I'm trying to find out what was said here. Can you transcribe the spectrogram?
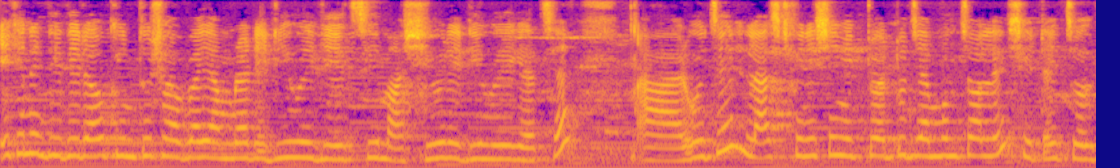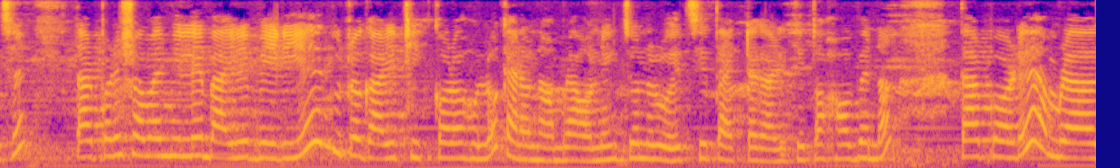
এখানে দিদিরাও কিন্তু সবাই আমরা রেডি হয়ে গিয়েছি, মাসিও রেডি হয়ে গেছে। আর ওই যে লাস্ট ফিনিশিং একটু একটু যেমন চলে, সেটাই চলছে। তারপরে সবাই মিলে বাইরে বেরিয়ে দুটো গাড়ি ঠিক করা হলো, কেননা আমরা অনেকজন রয়েছি, তো একটা গাড়িতে তো হবে না। তারপরে আমরা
